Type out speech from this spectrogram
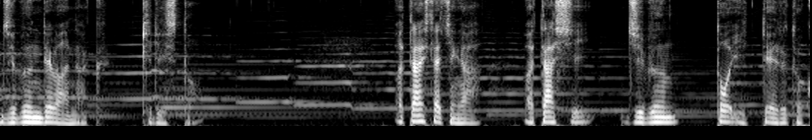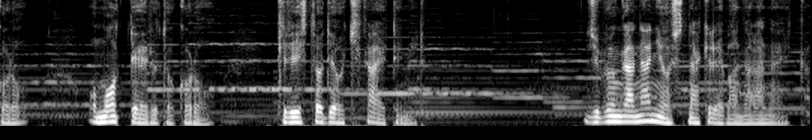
自分ではなくキリスト。私たちが私自分と言っているところ思っているところをキリストで置き換えてみる。自分が何をしなければならないか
